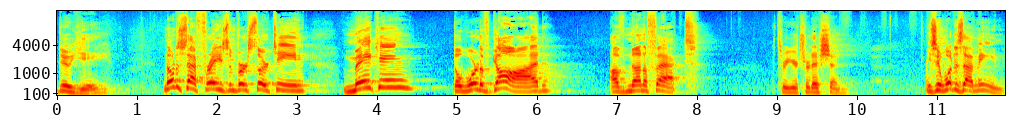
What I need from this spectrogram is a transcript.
do ye. Notice that phrase in verse 13, making the word of God of none effect through your tradition. You say, what does that mean?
